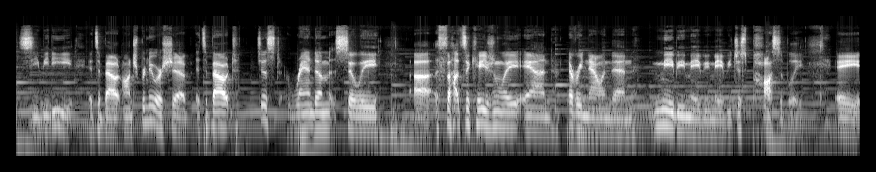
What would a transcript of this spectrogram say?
CBD. It's about entrepreneurship. It's about just random, silly uh, thoughts occasionally, and every now and then, maybe, maybe, maybe, just possibly a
